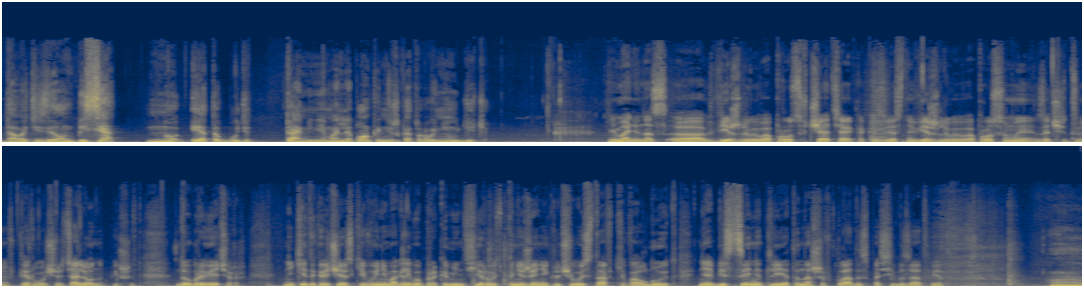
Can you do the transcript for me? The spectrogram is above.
Давайте сделаем 50. Но это будет та минимальная планка, ниже которой вы не уйдете. Внимание, у нас э, вежливый вопрос в чате. А, как известно, вежливые вопросы мы зачитываем в первую очередь. Алена пишет. Добрый вечер. Никита Кричевский, вы не могли бы прокомментировать понижение ключевой ставки? Волнует. Не обесценит ли это наши вклады? Спасибо за ответ. А,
